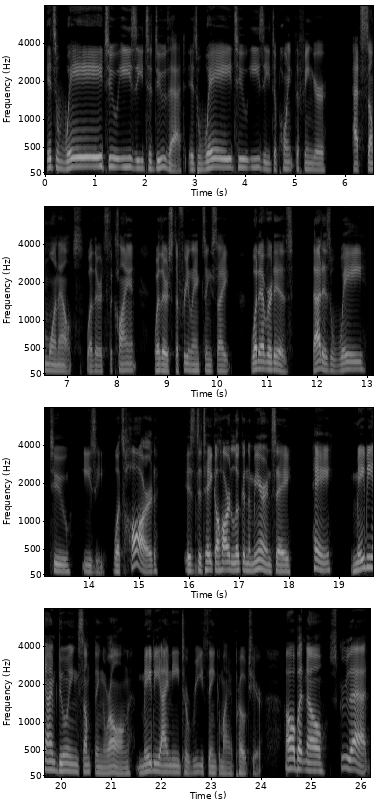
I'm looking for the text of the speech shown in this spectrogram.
It's way too easy to do that. It's way too easy to point the finger at someone else, whether it's the client, whether it's the freelancing site, whatever it is. That is way too easy. What's hard is to take a hard look in the mirror and say, hey, maybe I'm doing something wrong. Maybe I need to rethink my approach here. Oh, but no, screw that.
